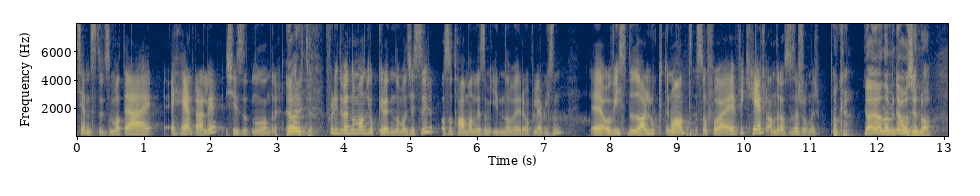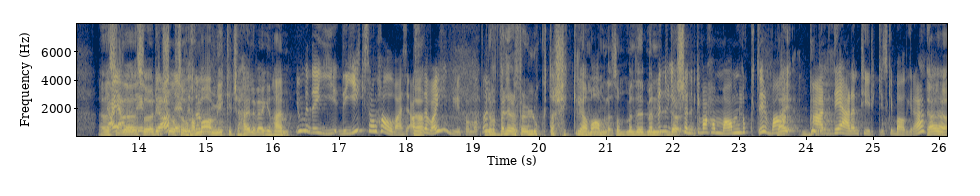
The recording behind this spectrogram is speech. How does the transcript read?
kjennes det ut som at jeg, helt ærlig, kysset noen andre. Ja, riktig. Fordi du vet når man lukker øynene når man kysser, og så tar man liksom innover opplevelsen. Eh, og hvis du da lukter noe annet, så får jeg, jeg fikk helt andre assosiasjoner. Ok. Ja, ja, nei, men det var synd, da. Eh, Ja, så ja, det, det så bra, Rituals of liksom. Hammam gikk ikke hele veien hjem. Jo, men det, det gikk sånn halvveis. Altså, Ja. Det var hyggelig, på en måte. Men det var veldig rart, for det lukta skikkelig Hamam, liksom. Men det, men Men jeg skjønner ikke hva Hamam lukter. Hva Nei, er det, det er den tyrkiske badgreia? ja, ja,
